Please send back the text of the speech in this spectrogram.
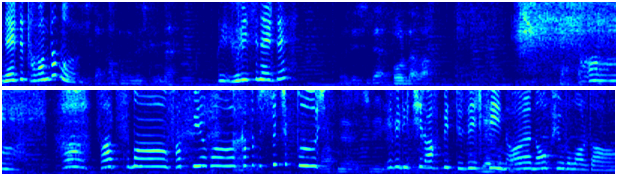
Nerede? Tavanda mı? İşte kapının üstünde. Ay, Hulusi nerede? Öylesi de orada bak. Aa, Ah, Fatma, Fatma'ya bak. Kapının üstüne çıkmış. Bakmaya içireyim. Hemen içir Ahmet düzeltin. Aa, ne yapıyor oralarda?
